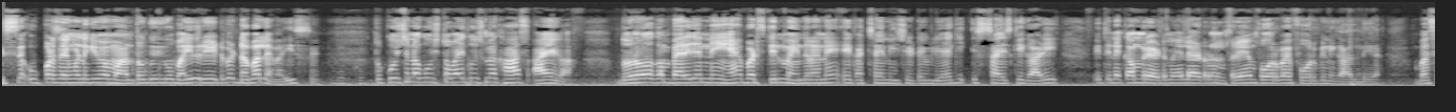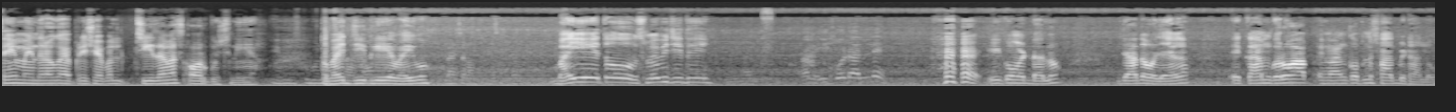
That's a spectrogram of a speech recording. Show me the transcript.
इससे ऊपर सेगमेंट की मैं मानता हूँ क्योंकि वो भाई रेट पे डबल है भाई इससे। तो कुछ ना कुछ तो भाई कुछ में खास आएगा। दोनों का कंपैरिजन नहीं है बट स्टिल महिंद्रा ने एक अच्छा इनिशिएटिव लिया है कि इस साइज़ की गाड़ी इतने कम रेट में ladder frame four by four भी निकाल दिया। बस यही महिंद्रा को अप्रिशिएबल चीज़ है बस और कुछ नहीं है। तो भाई जीत गई है भाई वो। भाई ये तो उसमें भी जीत गई। इको डाल ले। इको मत डालो ज़्यादा हो जाएगा। एक काम करो आप हिमांग को अपने साथ बिठा लो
